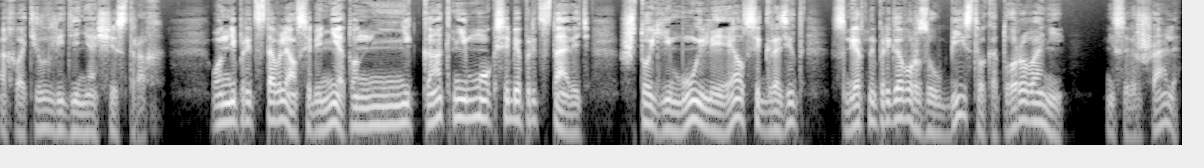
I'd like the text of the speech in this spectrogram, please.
охватил леденящий страх. Он не представлял себе, нет, он никак не мог себе представить, что ему или Элси грозит смертный приговор за убийство, которого они не совершали.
